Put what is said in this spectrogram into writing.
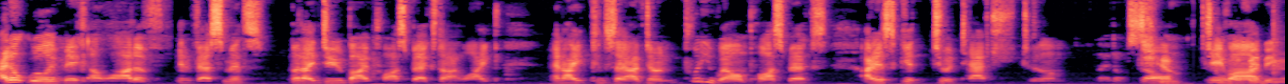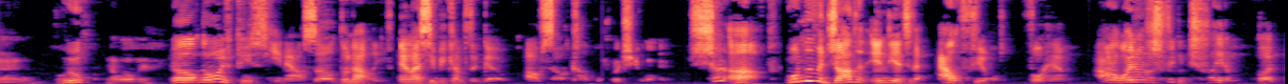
I don't really make a lot of investments, but I do buy prospects that I like, and I can say I've done pretty well in prospects. I just get too attached to them. Don't sell Yeah. them. Javon, being one of them. who? Noelvi, No, no one's PC now, so they're not leave unless he becomes the goat. I'll sell a couple. which he won't. Shut up. We're moving Jonathan India to the outfield for him. I don't know why you don't just freaking trade him, but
